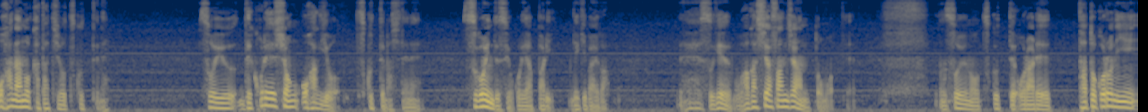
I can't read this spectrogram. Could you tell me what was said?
お花の形を作ってね。そういうデコレーションおはぎを作ってましてね。すごいんですよこれやっぱり。出来栄えが。えー、すげえ和菓子屋さんじゃんと思って。そういうのを作っておられたところに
